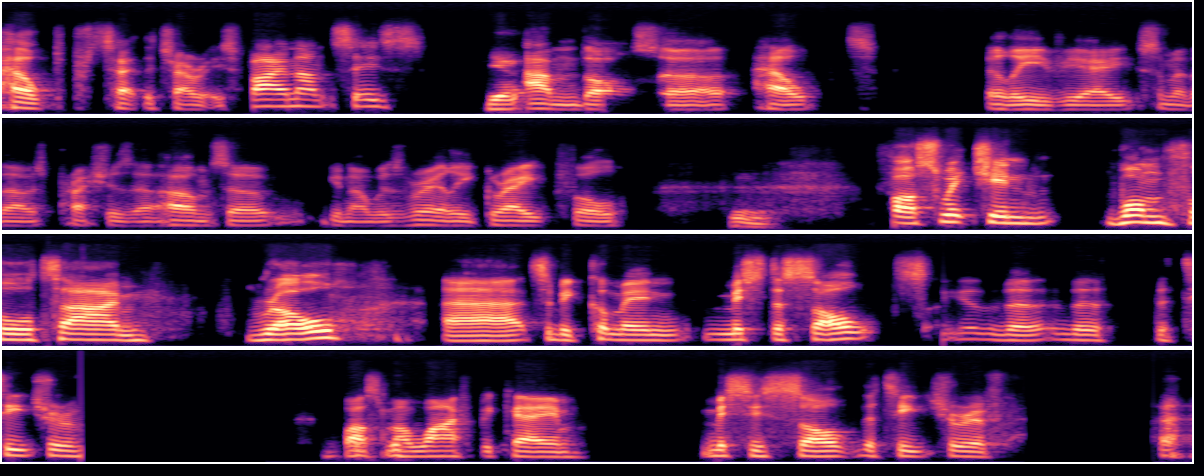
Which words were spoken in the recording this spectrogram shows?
helped protect the charity's finances yeah. and also helped alleviate some of those pressures at home. So, you know, was really grateful mm. for switching one full time role uh, to becoming Mr. Salt, the, the, the teacher of, whilst my wife became Mrs. Salt, the teacher of.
